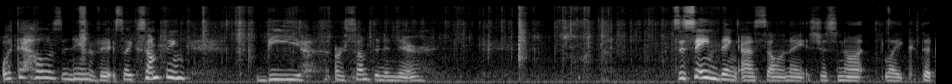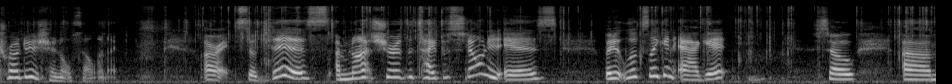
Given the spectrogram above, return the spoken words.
what the hell is the name of it? It's like something B or something in there. It's the same thing as selenite. It's just not like the traditional selenite. All right, so this, I'm not sure the type of stone it is, but it looks like an agate. So um,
